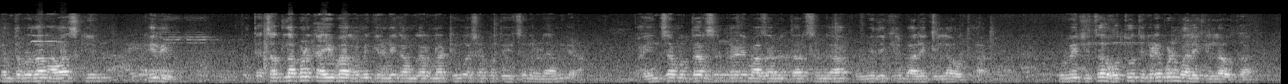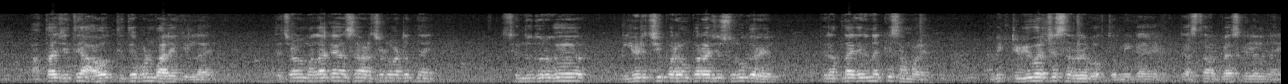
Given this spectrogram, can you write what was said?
पंतप्रधान आवास स्कीम केली तर त्याच्यातला पण काही भाग आम्ही गिरणी कामगारांना ठेवू अशा पद्धतीचा निर्णय आम्ही घेणार. भाईंचा मतदारसंघ आणि माझा मतदारसंघ हा पूर्वी देखील बालेकिल्ला होता. पूर्वी जिथं होतो तिकडे पण बालेकिल्ला होता. आता जिथे आहोत तिथे पण बालेकिल्ला आहे. त्याच्यामुळे मला काय असं अडचण वाटत नाही. सिंधुदुर्ग लीडची परंपरा जी सुरू करेल ती रत्नागिरी नक्की सांभाळेल. मी टी व्हीवरचे सर्वे बघतो. मी काय जास्त अभ्यास केलेला नाही.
